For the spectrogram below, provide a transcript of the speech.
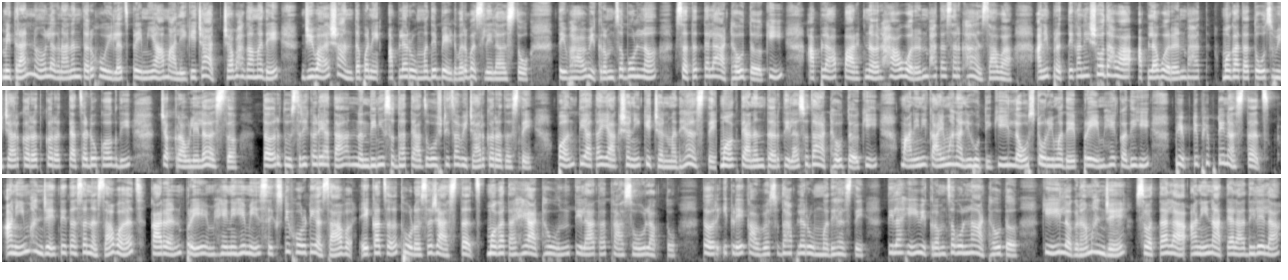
मित्रांनो लग्नानंतर होईलच प्रेम या मालिकेच्या आजच्या भागामध्ये. जीवा शांतपणे आपल्या रूममध्ये बेडवर बसलेला असतो. तेव्हा विक्रमचं बोलणं सतत त्याला आठवतं की आपला पार्टनर हा वरण भातासारखा असावा आणि प्रत्येकाने शोधावा आपला वरण भात. मग आता तोच विचार करत करत त्याचं डोकं अगदी चक्रावलेलं असतं. तर दुसरीकडे आता नंदिनीसुद्धा त्याच गोष्टीचा विचार करत असते. पण ती आता या क्षणी किचनमध्ये असते. मग त्यानंतर तिलासुद्धा आठवतं की मानिनी काय म्हणाली होती की लव्ह स्टोरीमध्ये प्रेम हे कधीही फिफ्टी फिफ्टी नसतंच. आणि म्हणजे ते तसं नसावंच. कारण प्रेम हे नेहमी सिक्स्टी फोर्टी असावं. एकाचं थोडंसं जास्तच. मग आता हे आठवून तिला आता त्रास होऊ लागतो. तर इकडे काव्यसुद्धा आपल्या रूममध्ये असते. तिलाही विक्रमचं बोलणं आठवतं की लग्न म्हणजे स्वतःला आणि नात्याला दिलेला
